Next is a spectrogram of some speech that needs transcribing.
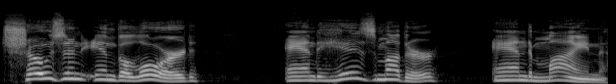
chosen in the Lord, and his mother and mine.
